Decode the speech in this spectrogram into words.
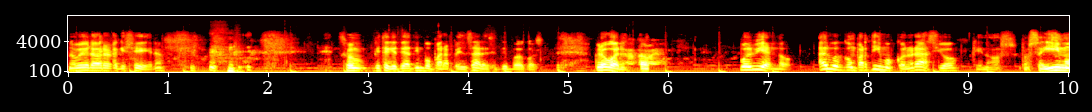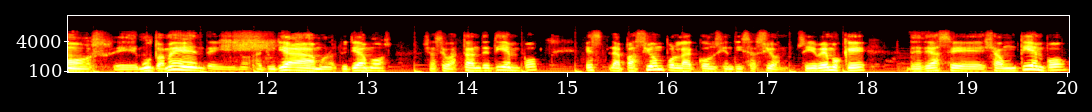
No veo la hora que llegue, ¿no? Son, viste que te da tiempo para pensar ese tipo de cosas. Pero bueno, volviendo, algo que compartimos con Horacio, que nos, seguimos eh, mutuamente y nos retuiteamos, nos tuiteamos ya hace bastante tiempo, es la pasión por la concientización. ¿sí? Vemos que desde hace ya un tiempo,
